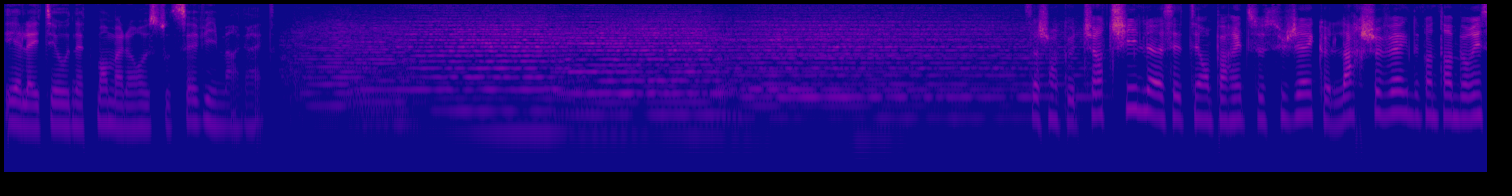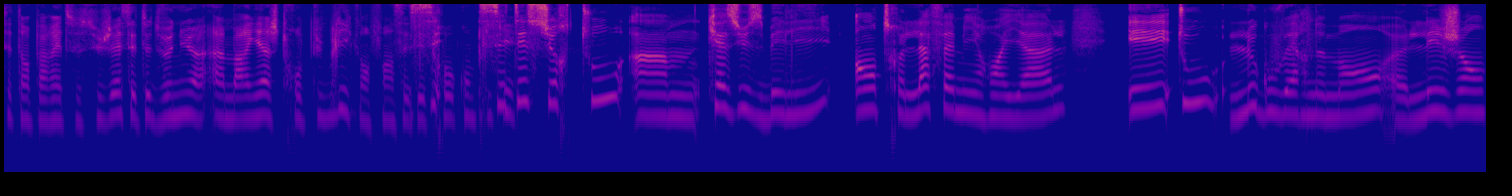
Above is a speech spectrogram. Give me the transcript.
et elle a été honnêtement malheureuse toute sa vie, Margaret. sachant que Churchill s'était emparé de ce sujet, que l'archevêque de Canterbury s'est emparé de ce sujet. C'était devenu un, mariage trop public, enfin, c'était trop compliqué. C'était surtout un casus belli entre la famille royale et tout le gouvernement, euh, les gens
